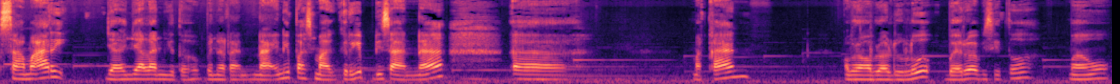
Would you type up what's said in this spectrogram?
sama Ari jalan-jalan gitu beneran. Nah ini pas maghrib di sana uh, makan ngobrol-ngobrol dulu baru abis itu mau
